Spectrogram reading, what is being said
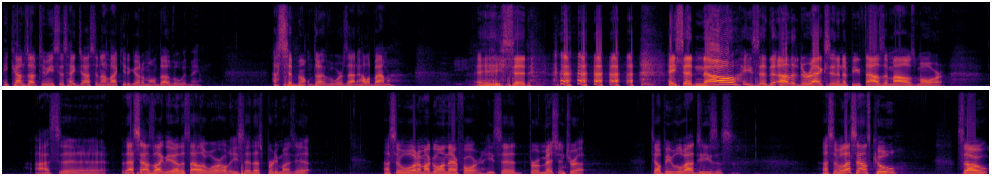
he comes up to me and says, Hey, Justin, I'd like you to go to Moldova with me. I said, Moldova, where's that? Alabama? And he said, he said, no. He said, the other direction and a few thousand miles more. I said, that sounds like the other side of the world. He said, that's pretty much it. I said, well, what am I going there for? He said, for a mission trip. Tell people about Jesus. I said, well, that sounds cool. So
